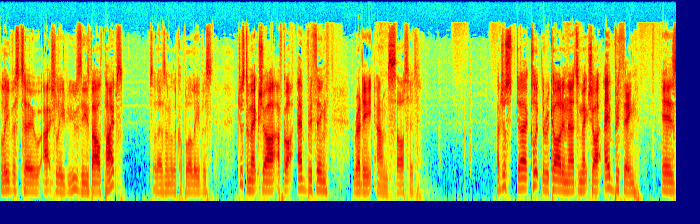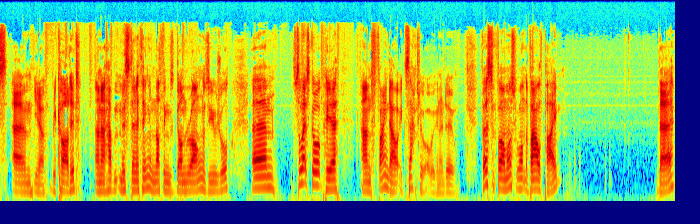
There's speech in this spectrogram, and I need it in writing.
levers to actually use these valve pipes. So there's another couple of levers, just to make sure I've got everything ready and sorted. I just uh, clipped the recording there to make sure everything is, um, you know, recorded and I haven't missed anything and nothing's gone wrong as usual. Um, so let's go up here and find out exactly what we're going to do. First and foremost, we want the valve pipe there.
